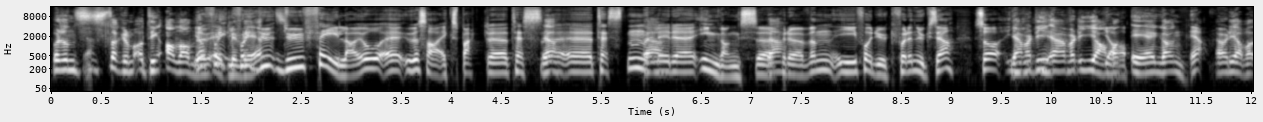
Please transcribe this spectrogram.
Bare sånn snakker om ting alle andre Ja, fordi, egentlig fordi vet. du, du feila jo eh, USA-ekspert-testen, Ja. eller eh, inngangsprøven, i forrige uke, for en uke siden. Så Jeg har vært i, jeg har vært i Japan Jap- én gang. Ja. Jeg har vært i Japan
